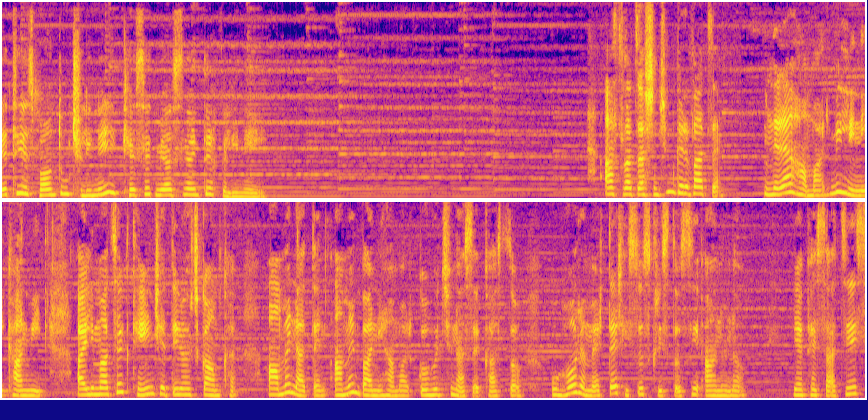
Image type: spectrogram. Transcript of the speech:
Եթե ես բանտում չլինեի, քեզ հետ միասին այնտեղ կլինեի։ Աստվածաշնչում գրված է. Նրա համար մի լինի քան միտ, այլ իմացեք, թե ինչ է Տիրոջ կամքը։ Ամեն ատեն, ամեն բանի համար գոհություն ասեք Աստծո ու Հորը մեր Տեր Հիսուս Քրիստոսի անունով։ Եփեսացիս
